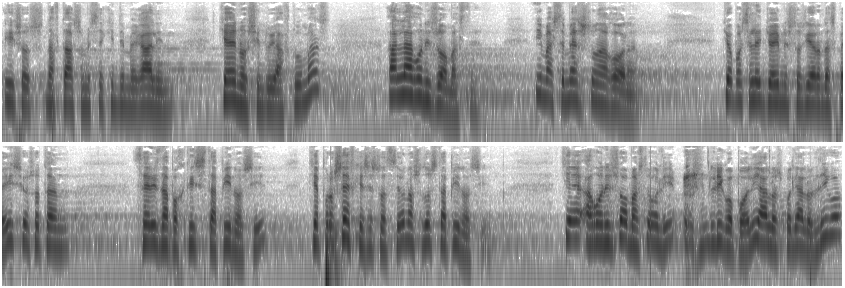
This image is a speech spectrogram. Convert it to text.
ίσως να φτάσουμε σε εκείνη τη μεγάλη και ένωση του εαυτού μας αλλά αγωνιζόμαστε. Είμαστε μέσα στον αγώνα. Και όπως λέει και ο ύμνης του Γέροντας Παΐσιος όταν θέλεις να αποκτήσεις ταπείνωση και προσεύχεσαι στον Θεό να σου δώσει ταπείνωση. Και αγωνιζόμαστε όλοι λίγο πολύ, άλλος πολύ, άλλος λίγο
